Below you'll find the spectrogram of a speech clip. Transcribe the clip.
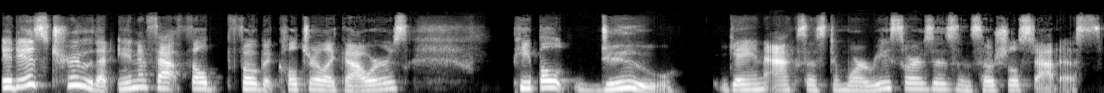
it is true that in a fat phobic culture like ours, people do gain access to more resources and social status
